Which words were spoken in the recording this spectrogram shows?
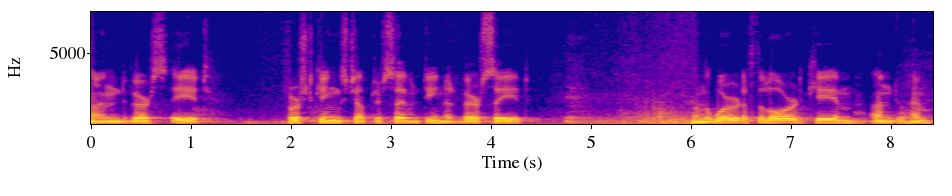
and verse 8. 1 Kings chapter 17 at verse 8. And the word of the Lord came unto him,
